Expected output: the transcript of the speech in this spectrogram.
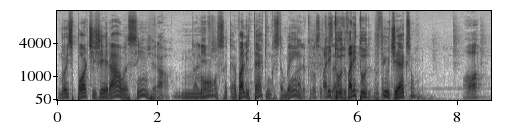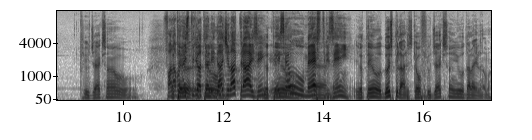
no esporte geral, assim? Geral. Tá Nossa, livre. cara. Vale técnicos também? Vale o que você Vale quiser. tudo, vale tudo. Phil Jackson. Ó. Oh. Phil Jackson é o. Falava tenho, da espiritualidade tenho, lá atrás, hein? Tenho, Esse é o mestres, é, hein? Eu tenho dois pilares, que é o Phil Jackson e o Dalai Lama.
